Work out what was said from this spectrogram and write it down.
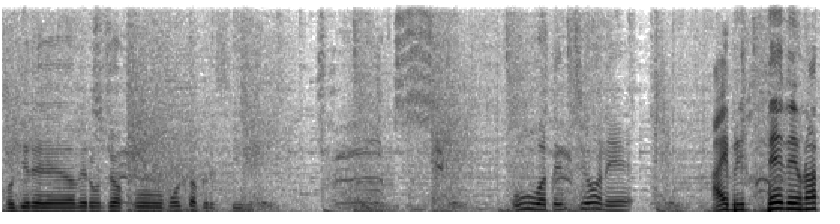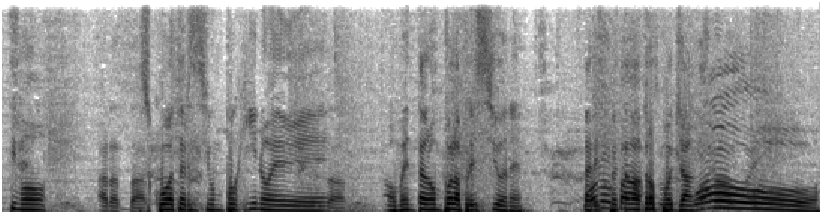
Vuol dire avere un gioco molto aggressivo. Uh, attenzione. Hybrid deve un attimo scuotersi un pochino e Esatto. aumentare un po' la pressione. Sta Buono rispettando troppo buono Oh!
